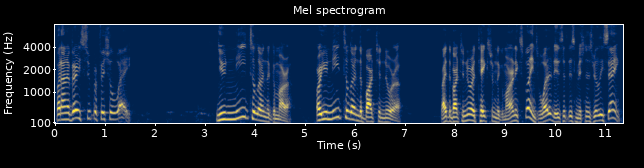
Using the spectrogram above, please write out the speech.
but on a very superficial way. You need to learn the Gemara, or you need to learn the Bartanura. Right? The Bartanura takes from the Gemara and explains what it is that this Mishnah is really saying.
